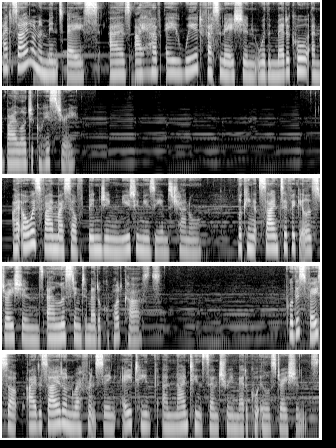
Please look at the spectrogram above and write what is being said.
I decided on a mint base as I have a weird fascination with medical and biological history. I always find myself binging Mütter Museum's channel, looking at scientific illustrations and listening to medical podcasts. For this face up, I decided on referencing 18th and 19th century medical illustrations,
